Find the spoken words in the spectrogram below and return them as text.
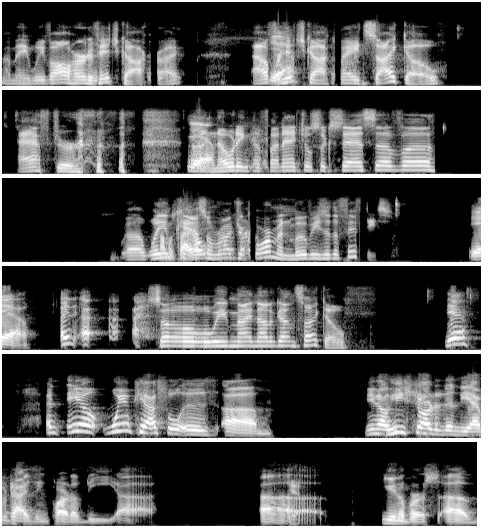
I mean, we've all heard mm-hmm. of Hitchcock, right? Alfred yeah. Hitchcock made Psycho after uh, noting the financial success of uh, uh, William Castle, Roger Corman movies of the fifties. Yeah, and uh, so we might not have gotten Psycho. Yeah, and you know William Castle is, um, you know, he started in the advertising part of the uh, uh, yeah. universe of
